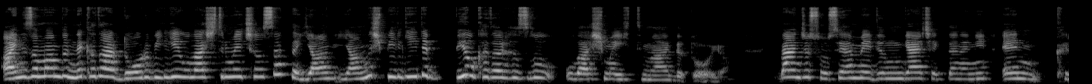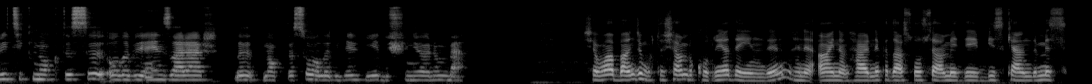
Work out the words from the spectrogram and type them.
aynı zamanda ne kadar doğru bilgiye ulaştırmaya çalışsak da yan, yanlış bilgiyi de bir o kadar hızlı ulaşma ihtimali de doğuyor. Bence sosyal medyanın gerçekten hani en kritik noktası olabilir, en zararlı noktası olabilir diye düşünüyorum ben. Şevval bence muhteşem bir konuya değindin. Hani aynen her ne kadar sosyal medyayı biz kendimiz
